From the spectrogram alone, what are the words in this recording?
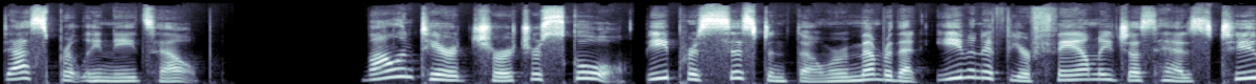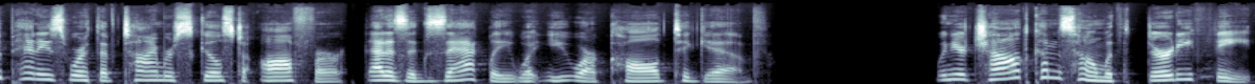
desperately needs help. Volunteer at church or school. Be persistent though, and remember that even if your family just has two pennies worth of time or skills to offer, that is exactly what you are called to give. When your child comes home with dirty feet,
